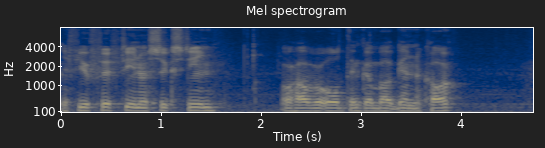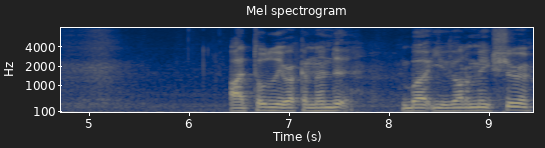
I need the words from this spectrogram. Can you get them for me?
if you're 15 or 16 or however old thinking about getting a car, I'd totally recommend it, but you gotta make sure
